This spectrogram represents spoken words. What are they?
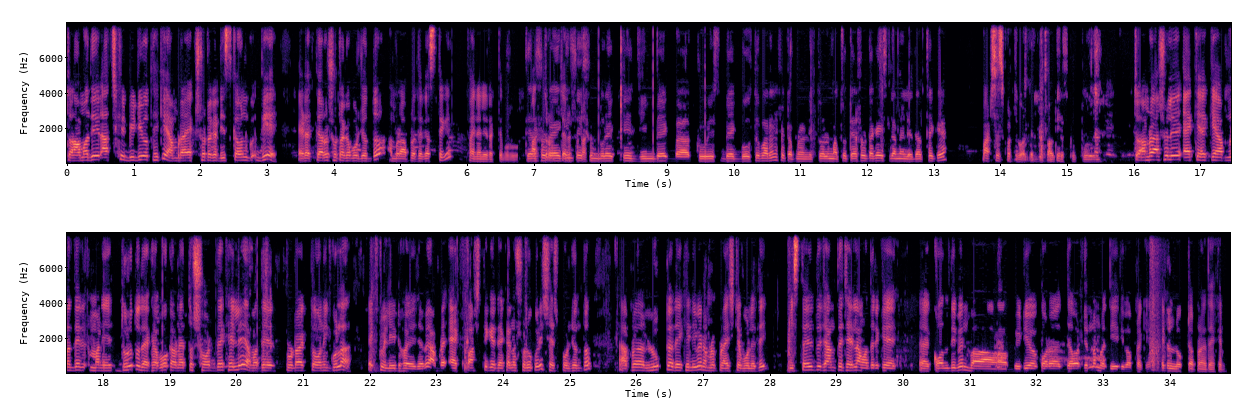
তো আমাদের আজকে ভিডিও থেকে আমরা একশো টাকা ডিসকাউন্ট দিয়ে এটা তেরোশো টাকা পর্যন্ত আমরা আপনাদের কাছ থেকে ফাইনালি রাখতে পারব। তেরোশো 1300 কিন্তু টাকা। সুন্দর একটি জিম ব্যাগ বা টুরিস্ট ব্যাগ বলতে পারেন সেটা আপনারা নিতে পারবেন মাত্র তেরোশো টাকা ইসলামী লেদার থেকে। পারচেস করতে পারবেন। পারচেস করতে পারবেন। তো আমরা আসলে একে একে আপনাদের মানে দ্রুত দেখাবো কারণ এত শর্ট দেখাইলে আমাদের প্রোডাক্ট তো অনেকগুলা। একটু লেট হয়ে যাবে। আমরা এক পাশ থেকে দেখানো শুরু করি, শেষ পর্যন্ত। আপনারা লুকটা দেখে নেবেন, আমরা প্রাইসটা বলে দিই। বিস্তারিত জানতে চাইলে আমাদেরকে কল দিবেন বা ভিডিও করা, দেওয়ার জন্য আমরা দিয়ে দিব আপনাকে। এটা লুকটা আপনারা দেখেন।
